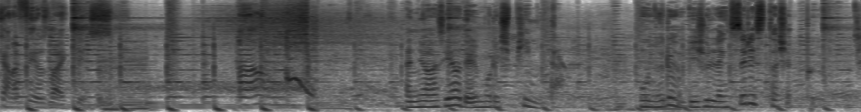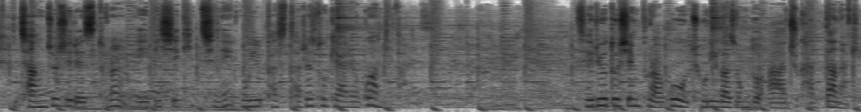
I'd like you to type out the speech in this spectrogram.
kinda feels like this. Oh. 안녕하세요. 넬모레 시피입니다. 오늘은 미슐랭 3스타 셰프 장조지 레스토랑 ABC 키친의 오일 파스타를 소개하려고 합니다. 재료도 심플하고 조리 과정도 아주 간단하게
